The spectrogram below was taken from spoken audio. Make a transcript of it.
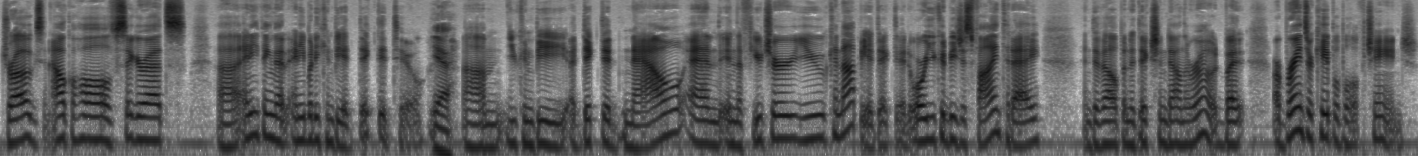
drugs and alcohol, cigarettes, uh, anything that anybody can be addicted to. Yeah. Um, you can be addicted now, and in the future, you cannot be addicted. Or you could be just fine today and develop an addiction down the road. But our brains are capable of change.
